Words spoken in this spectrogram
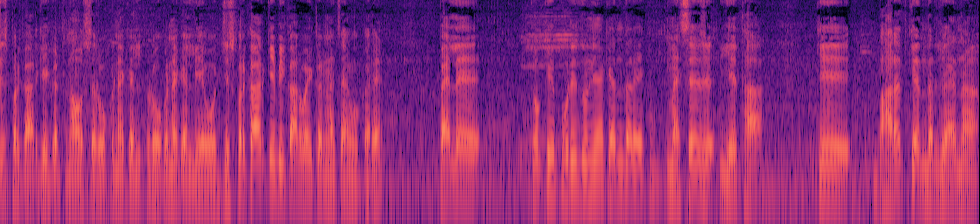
इस प्रकार की घटनाओं से रोकने के रोकने के लिए वो जिस प्रकार की भी कार्रवाई करना चाहे वो करें। पहले क्योंकि पूरी दुनिया के अंदर एक मैसेज ये था कि भारत के अंदर जो है ना,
